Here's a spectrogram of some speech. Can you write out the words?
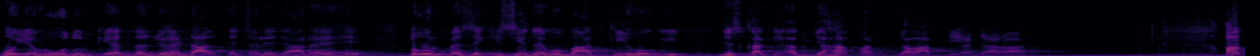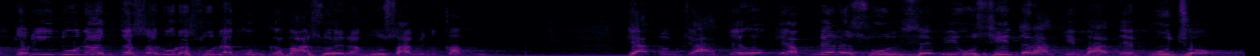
وہ یہود ان کے اندر جو ہے ڈالتے چلے جا رہے ہیں، تو ان میں سے کسی نے وہ بات کی ہوگی جس کا کہ اب یہاں پر جواب دیا جا رہا ہے۔ اب تریدون ان تسلوا رسولکم کما سئل موسی من قبل۔ کیا تم چاہتے ہو کہ اپنے رسول سے بھی اسی طرح کی باتیں پوچھو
